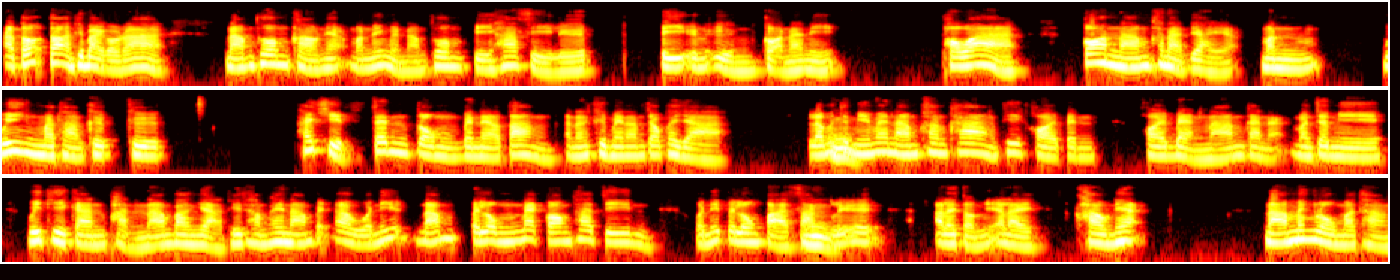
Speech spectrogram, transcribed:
อะต้องต้องอธิบายก่อนว่าน้ำท่วมคราวเนี่ยมันไม่เหมือนน้ำท่วมปีห้าสี่หรือปีอื่นๆ ก่อนหน้านี้ เพราะว่าก้อนน้ำขนาดใหญ่อะ มันวิ่งมาทางคือคือ ให้ขีดเส้นตรงเป็นแนวตั้ง อันนั้นคือแม่น้ำเจ้าพระยา แล้วมันจะมีแม่น้ำข้างๆ ที่คอยเป็น คอยแบ่งน้ำกันอะ มันจะมีวิธีการผันน้ำบางอย่างที่ทำให้น้ำไปอ้าววันนี้น้ำไปลงแม่กลองท่าจีน วันนี้ไปลงป่าสักอืมหรือ อะไรต่อมีอะไรคราวเนี้ยน้ำแม่งลงมาทาง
